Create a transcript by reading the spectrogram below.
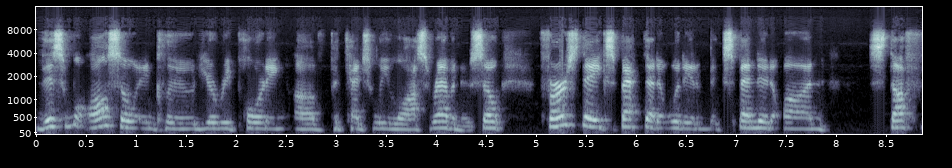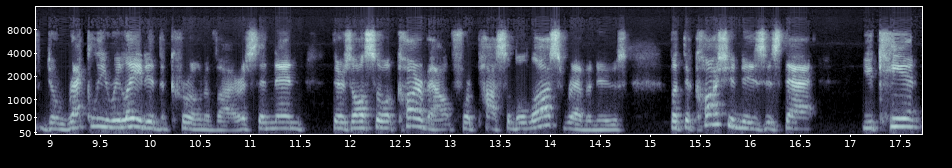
this will also include your reporting of potentially lost revenue. So, first, they expect that it would have expended on stuff directly related to coronavirus, and then there's also a carve out for possible lost revenues but the caution is, is that you can't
